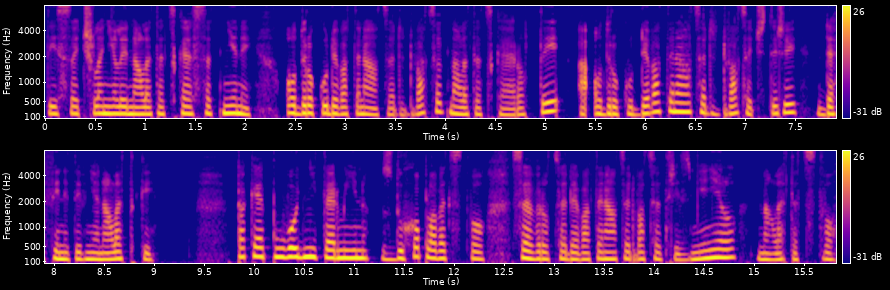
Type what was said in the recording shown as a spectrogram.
Ty se členily na letecké setniny, od roku 1920 na letecké roty a od roku 1924 definitivně na letky. Také původní termín vzduchoplavectvo se v roce 1923 změnil na letectvo.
